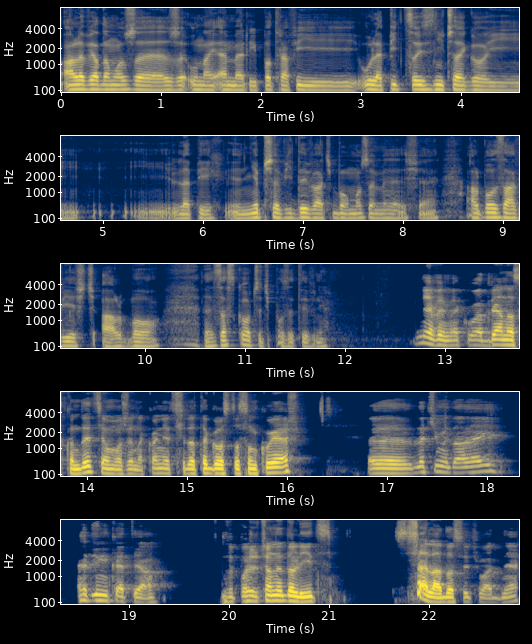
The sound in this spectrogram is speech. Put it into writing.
Ale wiadomo, że, że Unai Emery potrafi ulepić coś z niczego i, i lepiej nie przewidywać, bo możemy się albo zawieść, albo e, zaskoczyć pozytywnie. Nie wiem, jak u Adriana z kondycją, może na koniec się do tego ustosunkujesz. Lecimy dalej. Edin Ketia, wypożyczony do Leeds, strzela dosyć ładnie.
